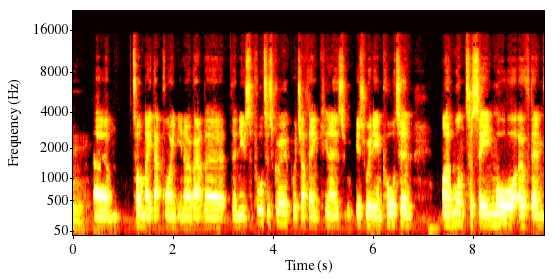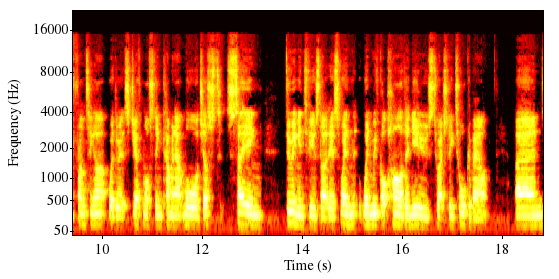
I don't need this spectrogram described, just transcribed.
Mm. Um, Tom made that point, you know, about the the new supporters group, which I think you know is is really important. I want to see more of them fronting up, whether it's Jeff Mostyn coming out more, just saying, doing interviews like this when when we've got harder news to actually talk about, and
